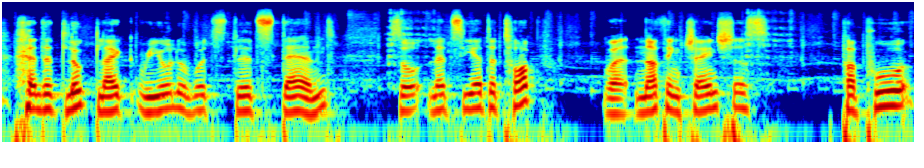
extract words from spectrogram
and it looked like Riolu would still stand. So let's see at the top. Well, nothing changes. Papou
